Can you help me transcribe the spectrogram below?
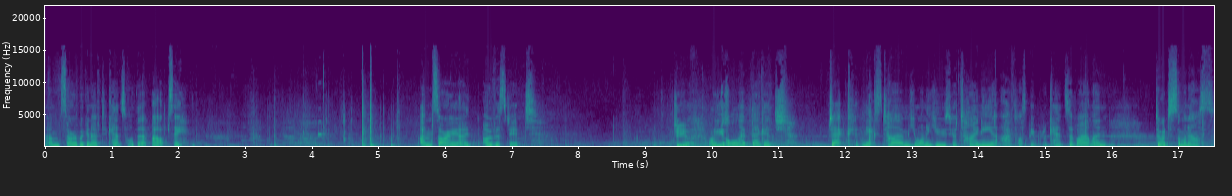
I'm sorry we're going to have to cancel that biopsy. I'm sorry, I overstepped. Gia, We all have baggage. Jack, next time you want to use your tiny I've lost people to cancer violin, do it to someone else.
